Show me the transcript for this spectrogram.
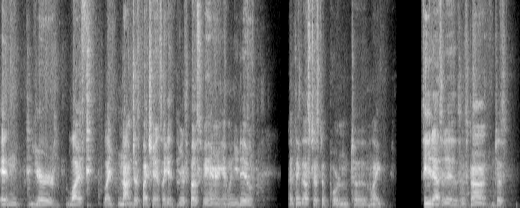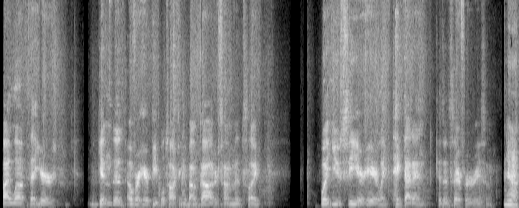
in your life, like not just by chance, like it, you're supposed to be hearing it when you do. I think that's just important to like see it as it is. It's not just by luck that you're getting to overhear people talking about God or something. It's like what you see or hear, like take that in because it's there for a reason. Yeah.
